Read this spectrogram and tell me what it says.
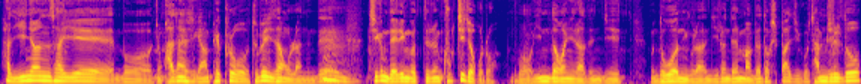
한 2년 사이에 뭐 좀 과장해서 얘기하면 100%두 배 이상 올랐는데 음. 지금 내린 것들은 국지적으로 뭐 인덕원이라든지 뭐 노원구라든지 이런 데는 막 몇 억씩 빠지고 잠실도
